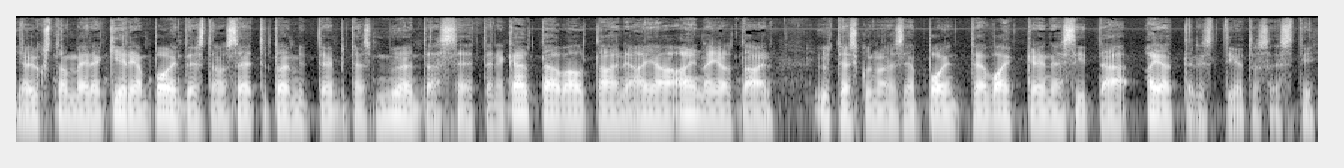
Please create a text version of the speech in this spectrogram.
ja yksi meidän kirjan pointeista on se, että toimittajien pitäisi myöntää se, että ne käyttää valtaa, ne ajaa aina jotain yhteiskunnallisia pointteja, vaikkei ne sitä ajattelisi tietoisesti.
